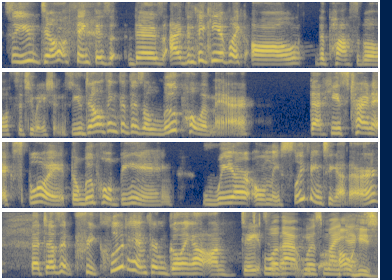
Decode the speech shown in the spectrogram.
So you don't think there's there's I've been thinking of like all the possible situations. You don't think that there's a loophole in there that he's trying to exploit, the loophole being we are only sleeping together. That doesn't preclude him from going out on dates. Well, with that other was people. my oh, next he's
